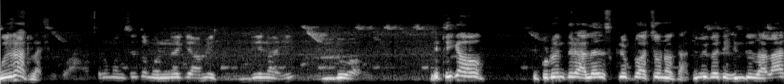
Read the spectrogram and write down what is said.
गुजरातला शिकवा. तर मनसेचं म्हणणं की आम्ही हिंदी नाही हिंदू आहोत. ते ठीक आहे हो. ते कुठून तरी आलं स्क्रिप्ट वाचू नका. तुम्ही कधी हिंदू झालात?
